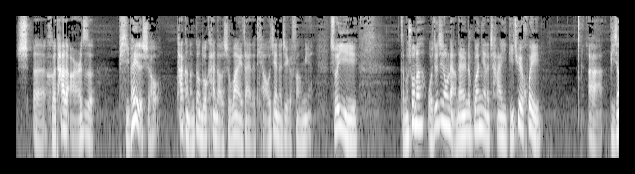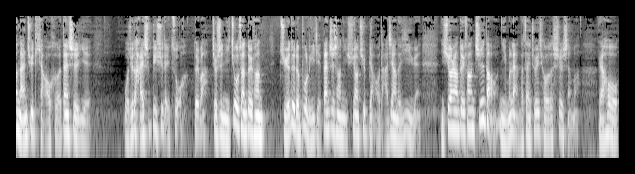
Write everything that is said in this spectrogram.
是呃和他的儿子匹配的时候，他可能更多看到的是外在的条件的这个方面。所以，怎么说呢？我觉得这种两代人的观念的差异，的确会啊比较难去调和。但是，也我觉得还是必须得做，对吧？就是你就算对方绝对的不理解，但至少你需要去表达这样的意愿，你需要让对方知道你们两个在追求的是什么。然后，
